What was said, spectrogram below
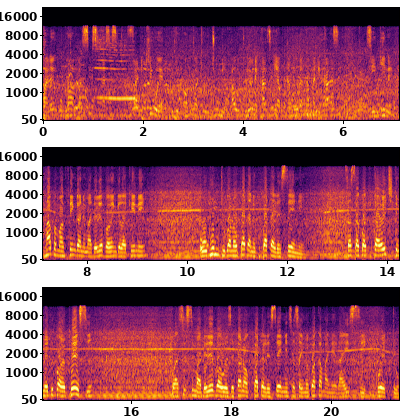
kwa lengo kwamba sisi na sisi tufanikiwe kujikwamua kiuchumi au tuione kazi ya bodaboda kama ni kazi zingine. Hapa Mafinga ni madereva wengi, lakini ugumu tulikuwa naupata ni kupata leseni. Sasa kwa kikao hichi kimetupa wepesi kwa sisi madereva uwezekano wa kupata leseni, sasa imekuwa kama ni rahisi kwetu.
